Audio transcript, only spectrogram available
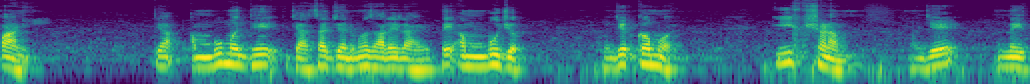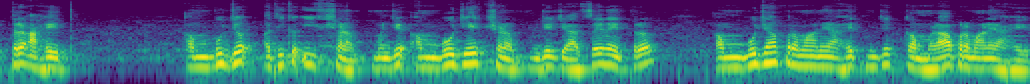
पाणी. त्या अंबूमध्ये ज्याचा जन्म झालेला आहे ते अंबुज म्हणजे कमळ. ईक्षणम म्हणजे नेत्र आहेत. अंबुज अधिक ईक्षणम म्हणजे अंबुजे क्षणम म्हणजे ज्याचे नेत्र अंबुजाप्रमाणे आहेत म्हणजे कमळाप्रमाणे आहेत.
